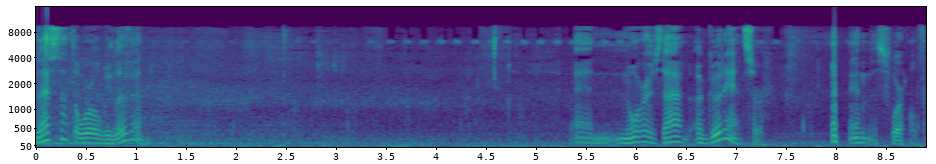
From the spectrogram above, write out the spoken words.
That's not the world we live in. And nor is that a good answer in this world.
